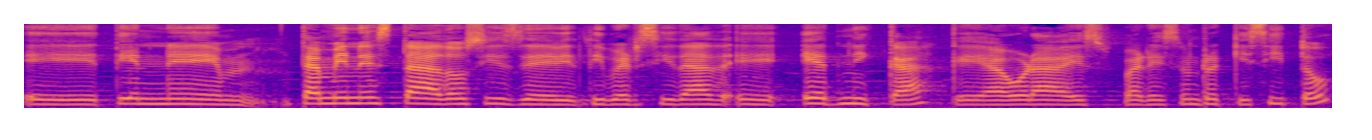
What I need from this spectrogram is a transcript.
Eh, tiene también esta dosis de diversidad eh, étnica que ahora es parece un requisito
